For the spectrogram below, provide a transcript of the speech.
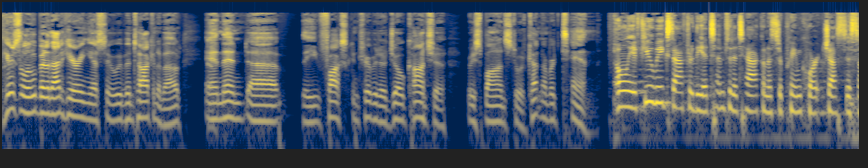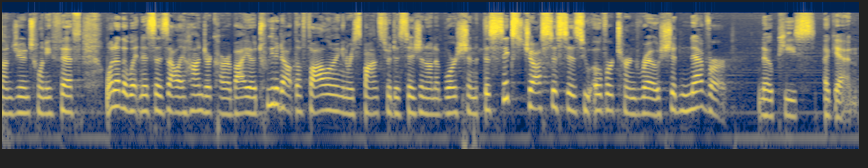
here's a little bit of that hearing yesterday we've been talking about. And then uh, the Fox contributor, Joe Concha, responds to it. Cut number 10. Only a few weeks after the attempted attack on a Supreme Court justice on June 25th, one of the witnesses, Alejandra Caraballo, tweeted out the following in response to a decision on abortion The six justices who overturned Roe should never know peace again.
